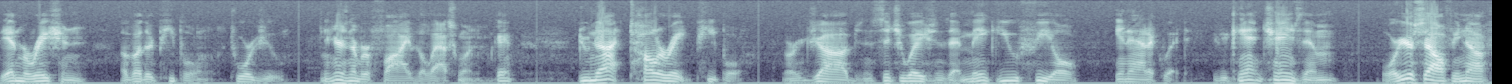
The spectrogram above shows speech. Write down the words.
the admiration of other people towards you. And here's number five, the last one. Okay, do not tolerate people or jobs and situations that make you feel inadequate. If you can't change them or yourself enough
